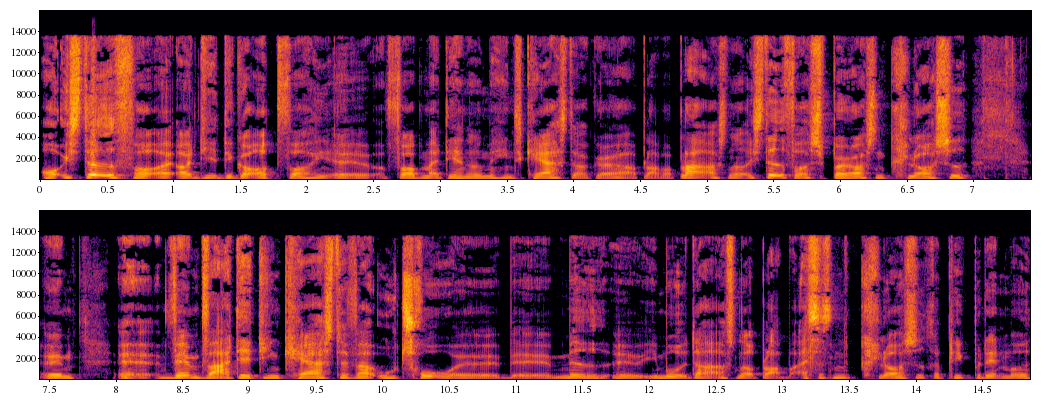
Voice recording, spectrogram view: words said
Og i stedet for, og det, går op for, øh, for dem, at det har noget med hendes kæreste at gøre, og bla bla bla og sådan noget. og I stedet for at spørge sådan klodset, øh, øh, hvem var det, din kæreste var utro øh, øh med øh, imod dig, og sådan noget, bla bla. Altså sådan en klodset replik på den måde.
